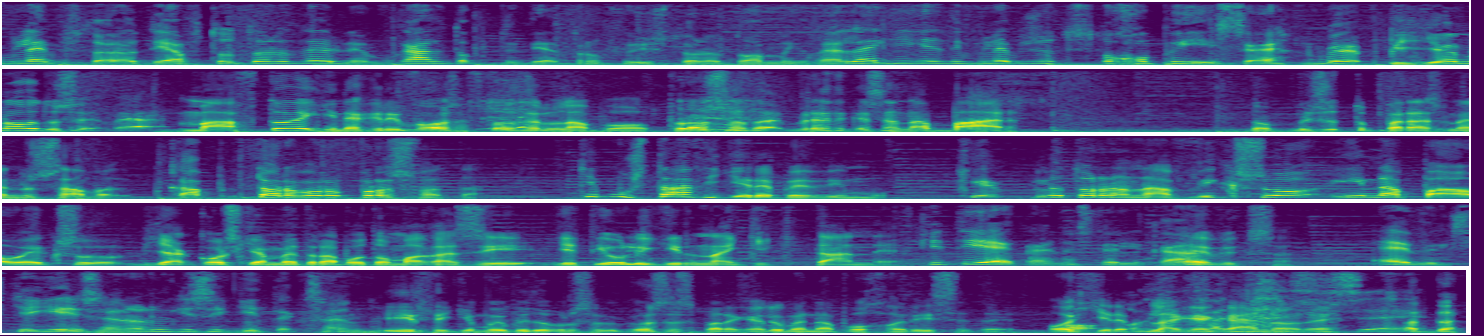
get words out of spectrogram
βλέπεις τώρα ότι αυτό τώρα δεν είναι. Βγάλει το από τη διατροφή σου τώρα το αμυγδαλάκι γιατί βλέπεις ότι στοχοποίησε. Ναι, πηγαίνω όντως. Μα αυτό έγινε ακριβώς. Αυτό θέλω να πω. Πρόσφατα βρέθηκα σε ένα μπαρ. Νομίζω το περασμένο Σάββατο. Κάπου, τώρα πρόσφατα. Και μου στάθηκε ρε παιδί μου. Και λέω τώρα να βήξω ή να πάω έξω 200 μέτρα από το μαγαζί. Γιατί όλοι γυρνάνε και κοιτάνε. Και τι έκανες τελικά; Έβηξα. Έβηξε και γύρισαν όλοι και σε κοίταξαν. Ήρθε και μου είπε το προσωπικό σας παρακαλούμε να αποχωρήσετε. όχι, ρε, όχι, πλάκα κάνω, ρε. φαντάζεσαι. Φαντα-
